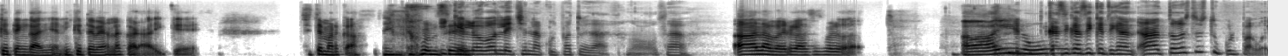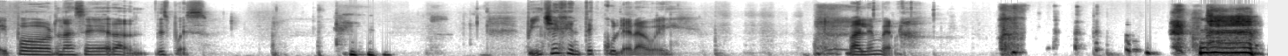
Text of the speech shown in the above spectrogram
que te engañen y que te vean la cara y que sí te marca. Entonces, Y que luego le echen la culpa a tu edad, ¿no? O sea, a la verga, eso es verdad. Ay, no. casi casi que te digan, ah, todo esto es tu culpa, güey, por nacer ah, después. Pinche gente culera, güey. Valen verga.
